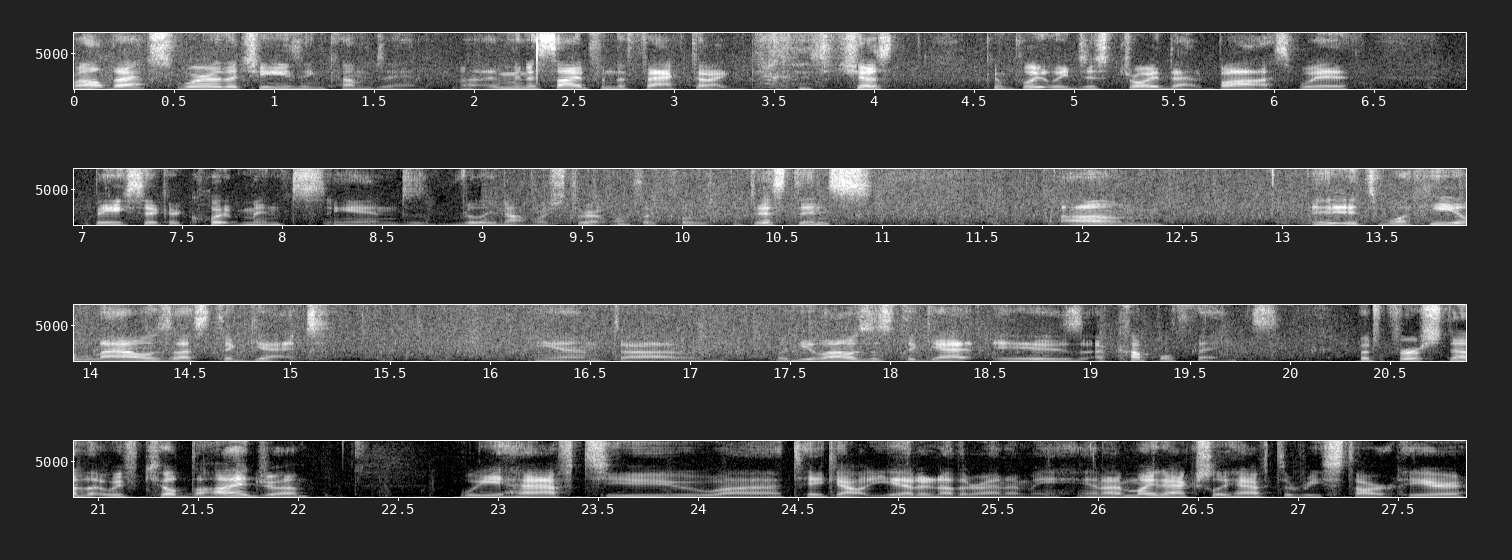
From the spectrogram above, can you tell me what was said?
Well, that's where the cheesing comes in. I mean, aside from the fact that I just completely destroyed that boss with basic equipment and really not much threat once I closed the distance, um, it's what he allows us to get. And um, what he allows us to get is a couple things. But first, now that we've killed the Hydra, we have to uh, take out yet another enemy. And I might actually have to restart here.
